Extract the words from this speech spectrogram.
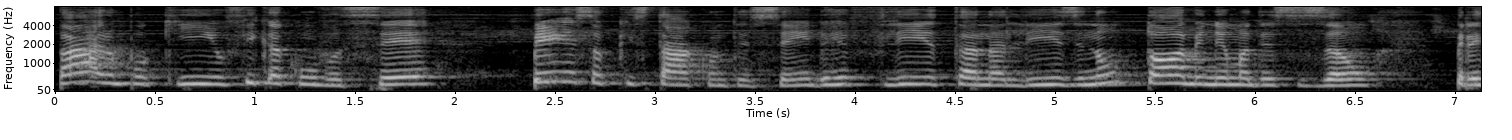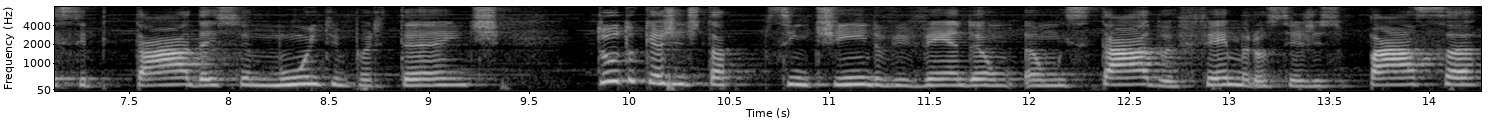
Para um pouquinho, fica com você, pensa o que está acontecendo, reflita, analise, não tome nenhuma decisão precipitada, isso é muito importante. Tudo que a gente está sentindo, vivendo, é um, é um, estado efêmero, ou seja, isso passa,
